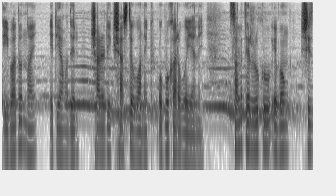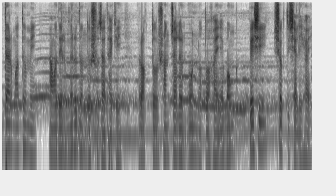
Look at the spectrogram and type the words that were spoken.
ইবাদত নয়, এটি আমাদের শারীরিক স্বাস্থ্যেও অনেক উপকার বয়ে আনে। সালাতের রুকু এবং সিজদার মাধ্যমে আমাদের মেরুদণ্ড সোজা থাকে। রক্ত সঞ্চালন উন্নত হয় এবং বেশি শক্তিশালী হয়।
